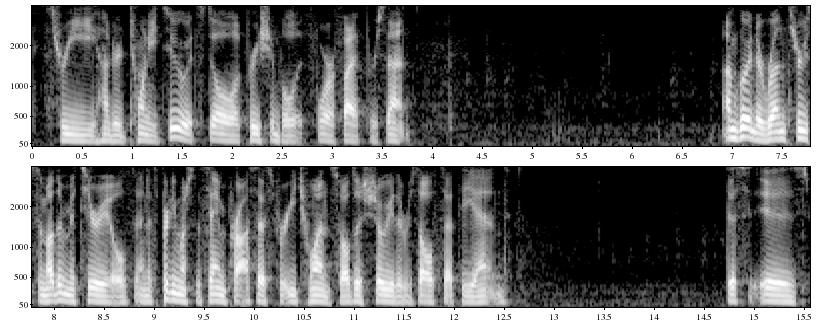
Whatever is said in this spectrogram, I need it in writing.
322, it's still appreciable at 4 or 5%. I'm going to run through some other materials and it's pretty much the same process for each one, so I'll just show you the results at the end. This is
